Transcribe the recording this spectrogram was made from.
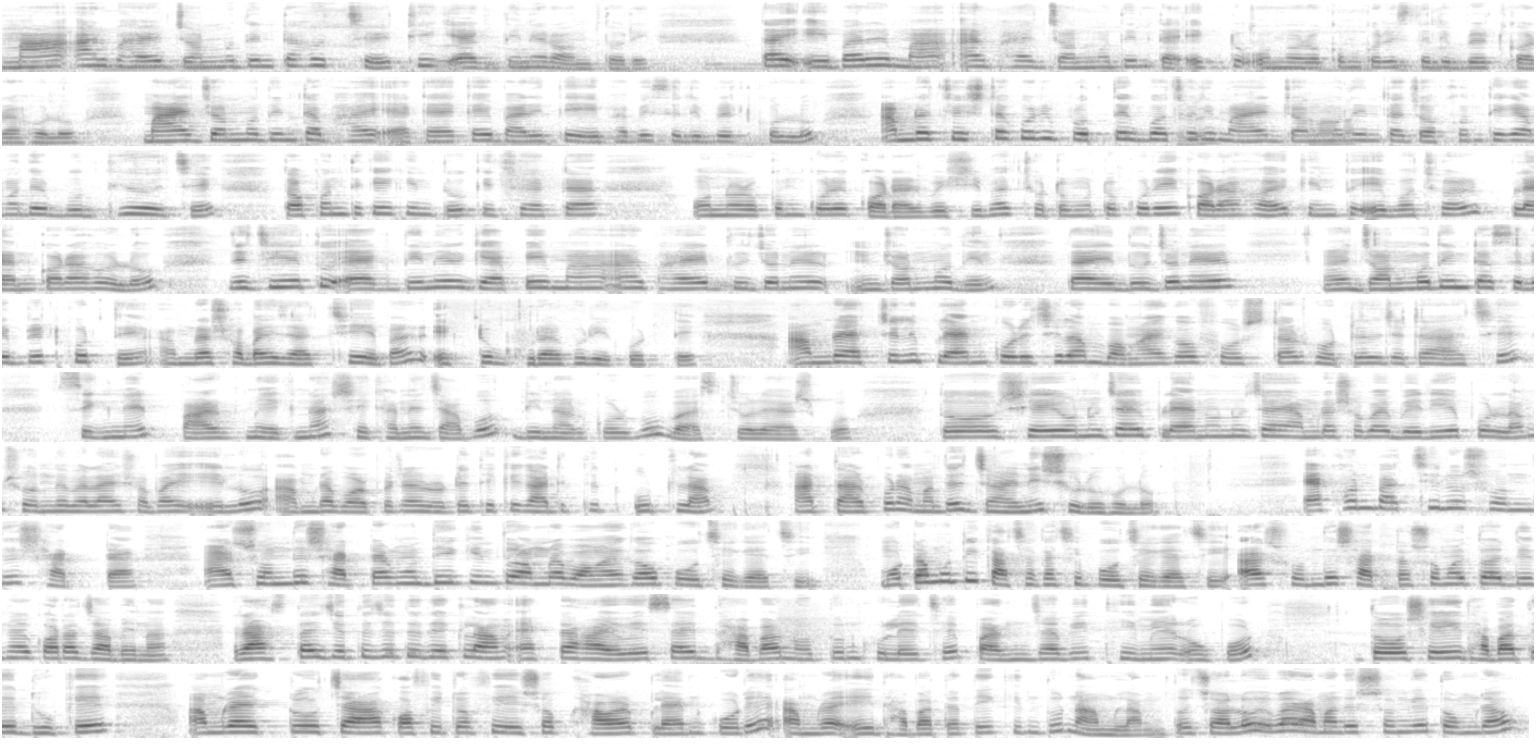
মা আর ভাইয়ের জন্মদিনটা হচ্ছে ঠিক একদিনের অন্তরে। তাই এবারে মা আর ভাইয়ের জন্মদিনটা একটু অন্যরকম করে সেলিব্রেট করা হলো। মায়ের জন্মদিনটা ভাই একা একাই বাড়িতে এভাবে সেলিব্রেট করল। আমরা চেষ্টা করি প্রত্যেক বছরই মায়ের জন্মদিনটা যখন থেকে আমাদের বুদ্ধি হয়েছে, তখন থেকে কিন্তু কিছু একটা অন্যরকম করে করার। বেশিরভাগ ছোটো মোটো করেই করা হয়, কিন্তু এবছর প্ল্যান করা হলো যে যেহেতু একদিনের গ্যাপে মা আর ভাইয়ের দুজনের জন্মদিন, তাই দুজনের জন্মদিনটা সেলিব্রেট করতে আমরা সবাই যাচ্ছি এবার একটু ঘোরাঘুরি করতে। আমরা অ্যাকচুয়ালি প্ল্যান করেছিলাম বঙ্গাইগাঁও ফোর স্টার হোটেল যেটা আছে সিগনেট পার্ক মেঘনা, সেখানে যাব ডিনার করব বাস চলে আসব। তো সেই অনুযায়ী প্ল্যান অনুযায়ী আমরা সবাই বেরিয়ে পড়লাম, সন্ধেবেলায় সবাই এলো, আমরা বরপেটা রোডে থেকে গাড়িতে উঠলাম, আর তারপর আমাদের জার্নি শুরু হলো। এখন বাজছিল সন্ধে সাতটা। আর সন্ধে সাতটার মধ্যেই কিন্তু আমরা বঙ্গাইগাঁও পৌঁছে গেছি। মোটামুটি কাছাকাছি পৌঁছে গেছি। আর সন্ধে সাতটার সময় তো আর ডিনার করা যাবে না। রাস্তায় যেতে যেতে দেখলাম একটা হাইওয়ে সাইড ধাবা নতুন খুলেছে পাঞ্জাবি থিমের ওপর। তো সেই ধাবাতে ঢুকে আমরা একটু চা, কফি টফি এসব খাওয়ার প্ল্যান করে আমরা এই ধাবাটাতেই কিন্তু নামলাম। তো চলো এবার আমাদের সঙ্গে তোমরাও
